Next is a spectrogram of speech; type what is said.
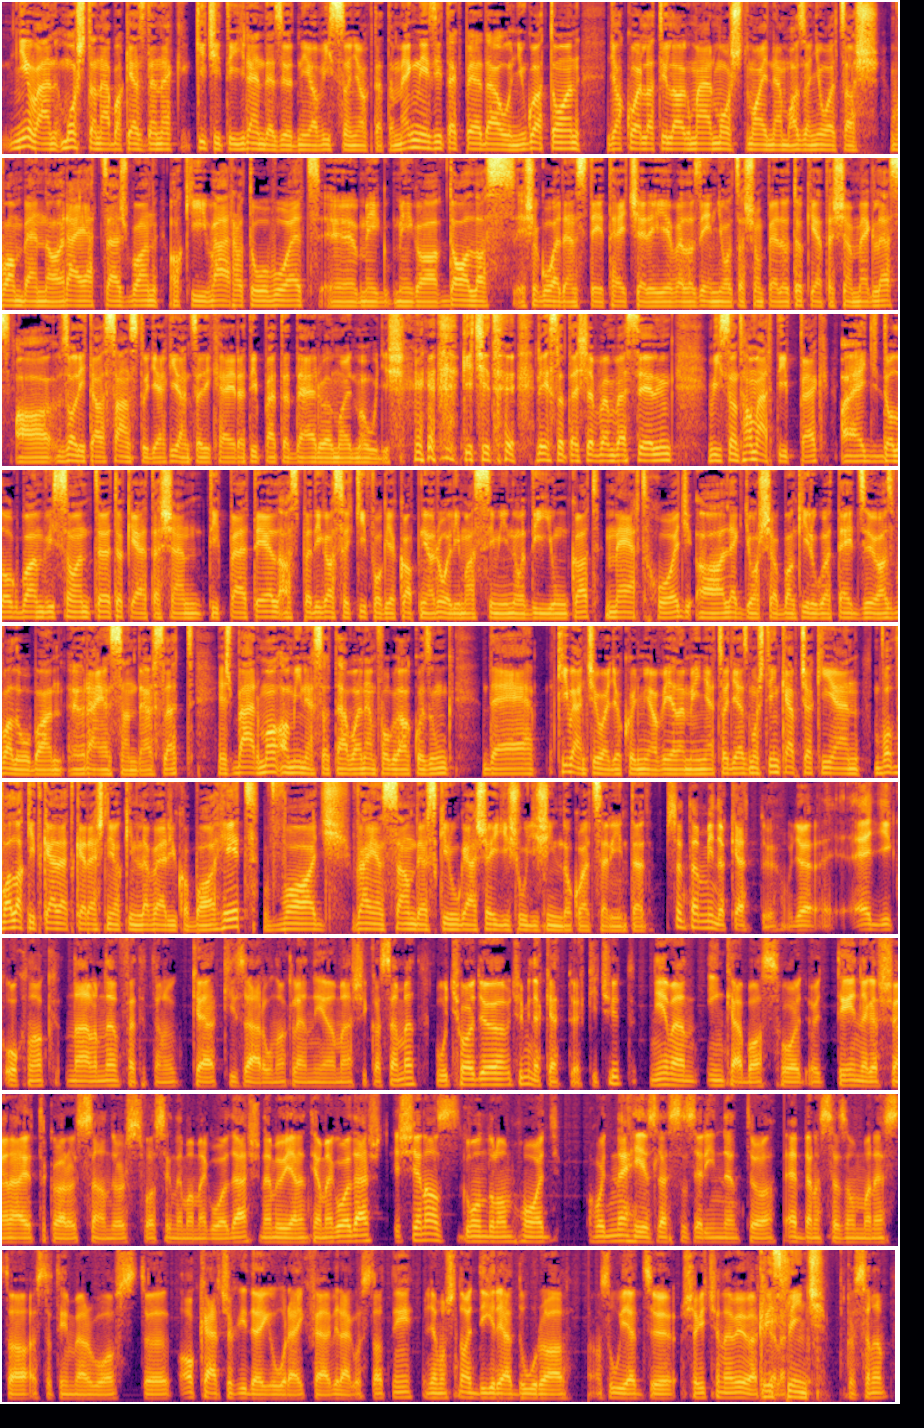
Nyilván mostanában kezdenek kicsit így rendeződni a viszonyok, tehát ha megnézitek például nyugaton, gyakorlatilag gyakorlatilag már most majdnem az a nyolcas van benne a rájátszásban, aki várható volt, még, még a Dallas és a Golden State helycseréjével az én nyolcason például tökéletesen meg lesz. A Zoli, te a Suns ugye 9. helyre tippelted, de erről majd ma úgyis kicsit részletesebben beszélünk. Viszont ha már tippek, egy dologban viszont tökéletesen tippeltél, az pedig az, hogy ki fogja kapni a Rolli Massimino díjunkat, mert hogy a leggyorsabban kirúgott egyző az valóban valóban Ryan Sanders lett, és bár ma a minnesota nem foglalkozunk, de kíváncsi vagyok, hogy mi a véleményed, hogy ez most inkább csak ilyen valakit kellett keresni, akin leverjük a balhét, vagy Ryan Sanders kirúgása így is úgy is indokolt szerinted? Szerintem mind a kettő. Ugye egyik oknak nálam nem feltétlenül kell kizárónak lennie a másik a szemben, úgyhogy, úgyhogy mind a kettő egy kicsit. Nyilván inkább az, hogy, hogy ténylegesen rájöttek arra, hogy Sanders valószínűleg nem a megoldás, nem ő jelenti a megoldást, megoldást, és én azt gondolom, hogy hogy nehéz lesz azért innentől ebben a szezonban ezt a, ezt a Timberwolves-t akár csak ideig óráig felvirágoztatni. Ugye most nagy dírel durral az új edző segítsen nevével? Chris Finch. Köszönöm.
